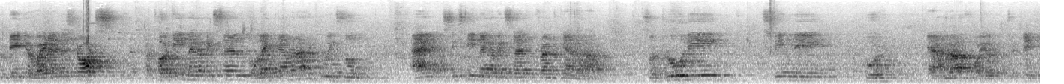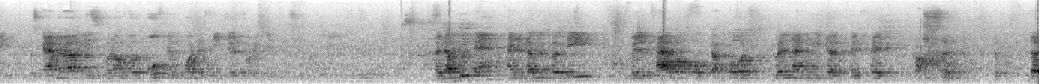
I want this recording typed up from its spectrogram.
to take your wide angle shots, a 13 megapixel light camera 2x zoom, and a 16 megapixel front camera. So truly extremely good camera. Camera is one of the most important features for Indian consumer. The W10 and the W30 will have a octa-core 12 nanometer FinFET processor, the, the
